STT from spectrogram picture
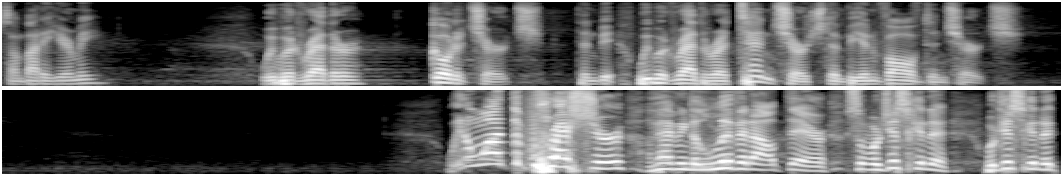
Somebody hear me? We would rather go to church than be, we would rather attend church than be involved in church. We don't want the pressure of having to live it out there, so we're just gonna we're just gonna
